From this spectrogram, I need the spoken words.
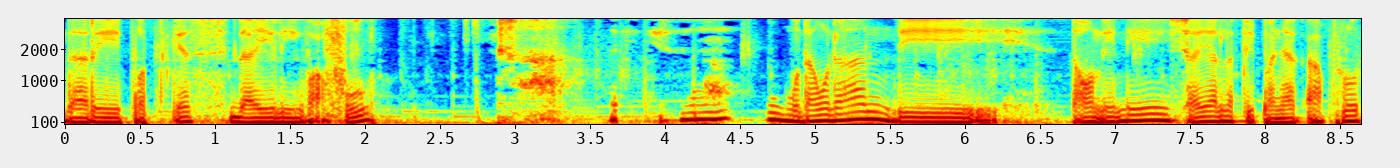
dari podcast Daily Wafu. Mudah-mudahan di tahun ini saya lebih banyak upload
